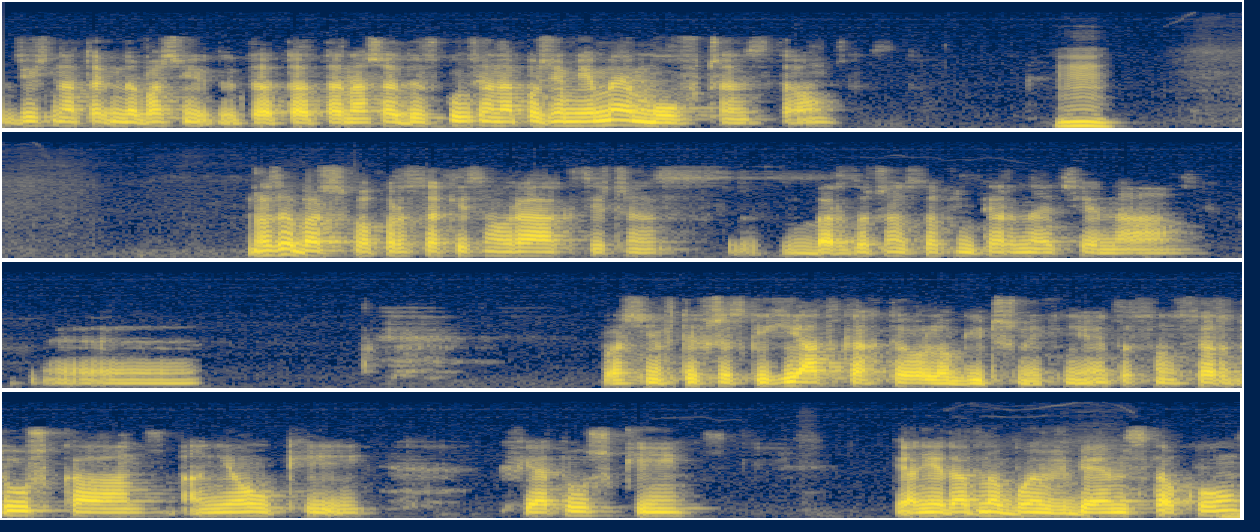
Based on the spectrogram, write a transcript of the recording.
gdzieś na, na właśnie ta, ta, ta, nasza dyskusja na poziomie memów często. Mm. No zobacz po prostu jakie są reakcje często, bardzo często w internecie na yy, właśnie w tych wszystkich jadkach teologicznych, nie? To są serduszka, aniołki, kwiatuszki. Ja niedawno byłem w Białymstoku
